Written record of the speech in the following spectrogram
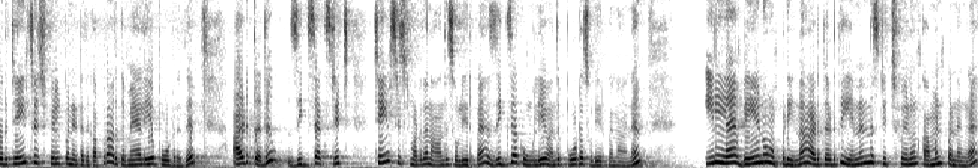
ஒரு செயின் ஸ்டிச் ஃபில் பண்ணிட்டதுக்கப்புறம் அதுக்கு மேலேயே போடுறது. அடுத்தது ஜிக்ஸாக் ஸ்டிச் செயின் ஸ்டிச் மட்டும் தான் நான் வந்து சொல்லியிருப்பேன். ஜிக்ஸாக் உங்களையே வந்து போட சொல்லியிருப்பேன் நான். இல்லை வேணும் அப்படின்னா அடுத்தடுத்து என்னென்ன ஸ்டிச் வேணும்னு கமெண்ட் பண்ணுங்கள்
